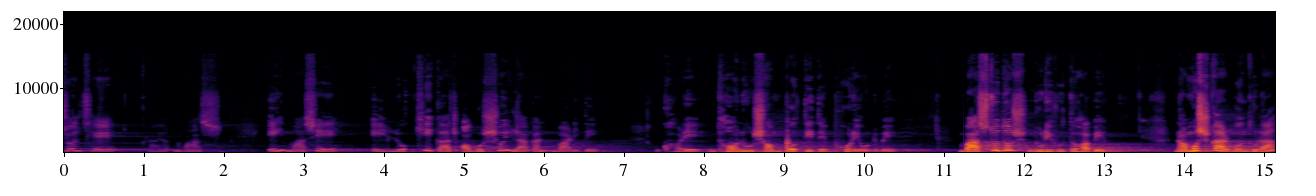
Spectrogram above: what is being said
চলছে অগ্রহায়ণ মাস। এই মাসে এই লক্ষ্মী গাছ অবশ্যই লাগান বাড়িতে। ঘরে ধন সম্পত্তিতে ভরে উঠবে। বাস্তুদোষ দূরীভূত হবে। নমস্কার বন্ধুরা,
